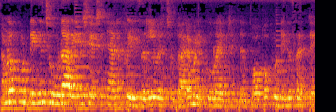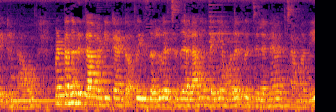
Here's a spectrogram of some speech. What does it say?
നമ്മളെ പുഡിങ് ചൂടാറിയതിനു ശേഷം ഞാൻ ഫ്രീസറിൽ വെച്ചു. അരമണിക്കൂറായിട്ടുണ്ട്. മണിക്കൂറായിട്ടുണ്ട് അപ്പൊ പുഡിങ് സെറ്റ് ആയിട്ടുണ്ടാവും. പെട്ടെന്ന് എടുക്കാൻ വേണ്ടിയിട്ടാണ് ഫ്രീസറിൽ വെച്ചത്. അല്ലാന്നുണ്ടെങ്കിൽ നമ്മൾ ഫ്രിഡ്ജിൽ തന്നെ വെച്ചാൽ മതി.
